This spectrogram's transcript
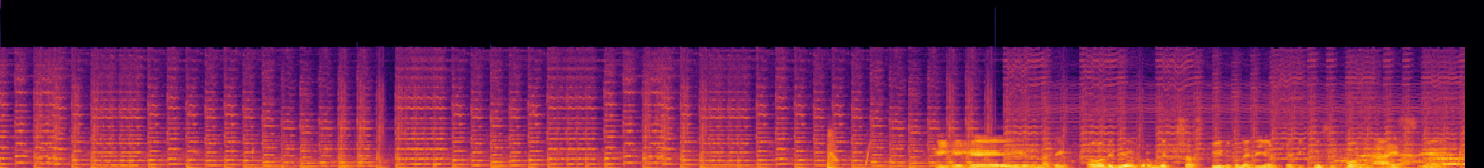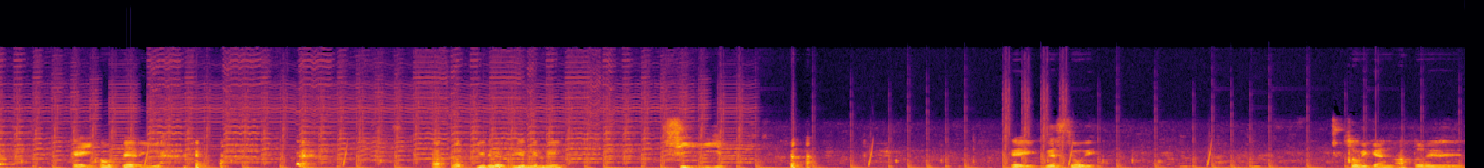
Hey, hey, hey, Renate. Oh, did you ever meet such beautiful lady? You're pretty good with women. I see. Hey, how dare you? huh? What? You do, do you mean me? Shit. hey, where's Zoe? So we can actually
